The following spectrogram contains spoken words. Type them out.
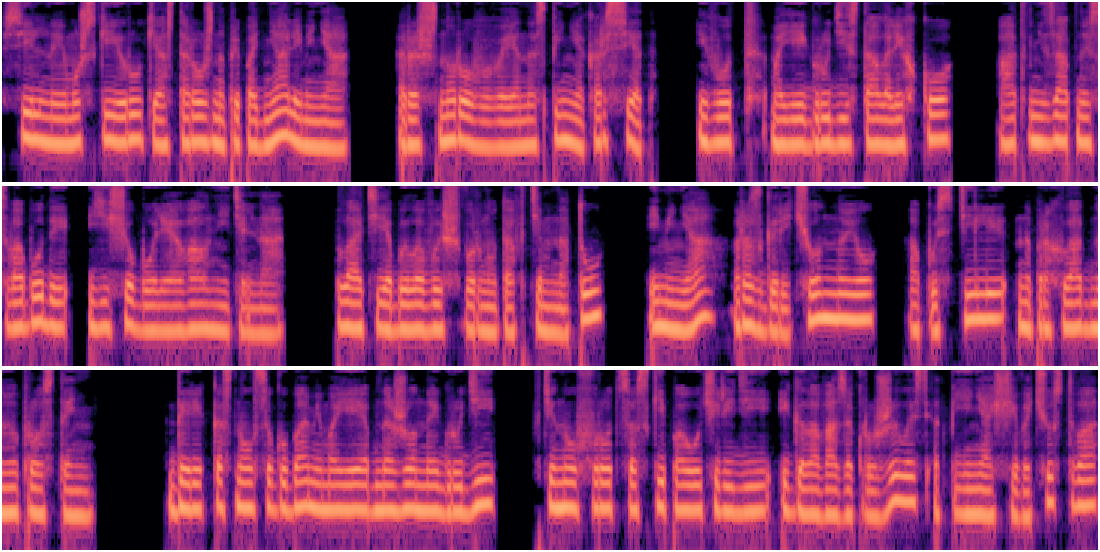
Сильные мужские руки осторожно приподняли меня, расшнуровывая на спине корсет, и вот моей груди стало легко, а от внезапной свободы еще более волнительно. Платье было вышвырнуто в темноту, и меня, разгоряченную, опустили на прохладную простынь. Дерек коснулся губами моей обнаженной груди, втянув в рот соски по очереди, и голова закружилась от пьянящего чувства,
